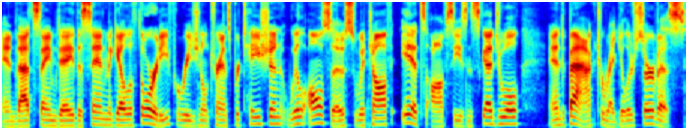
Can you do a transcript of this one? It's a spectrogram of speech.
And that same day, the San Miguel Authority for Regional Transportation will also switch off its off season schedule and back to regular service.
